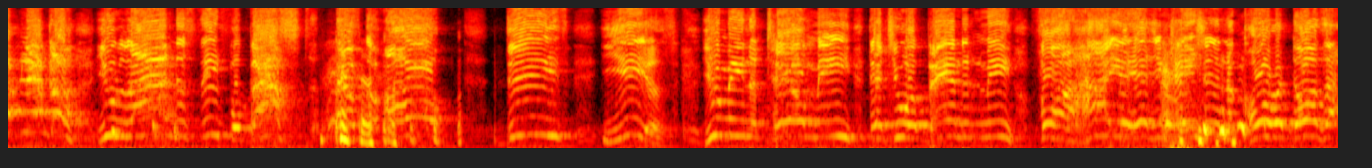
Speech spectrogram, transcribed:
up, nigga! You lying, deceitful bastard! After all these years, you mean to tell me that you abandoned me for a higher education in the corridors of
